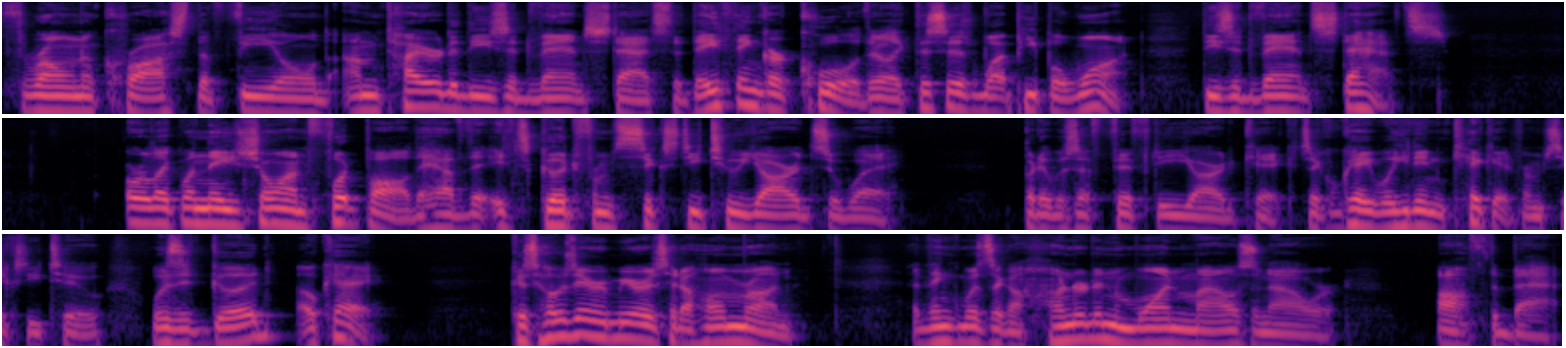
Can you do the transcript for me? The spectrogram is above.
thrown across the field. I'm tired of these advanced stats that they think are cool. They're like this is what people want. These advanced stats or like when they show on football, they have the it's good from 62 yards away, but it was a 50 yard kick. It's like, okay, well, he didn't kick it from 62. Was it good? Okay. Because Jose Ramirez hit a home run, I think it was like 101 miles an hour off the bat.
